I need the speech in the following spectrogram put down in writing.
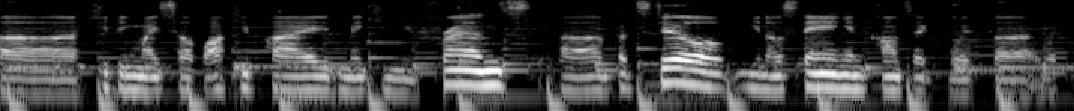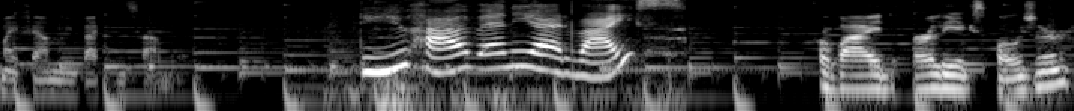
Uh, keeping myself occupied, making new friends, uh, but still, you know, staying in contact with uh, with my family back in Samoa. Do you have any advice? Provide early exposure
